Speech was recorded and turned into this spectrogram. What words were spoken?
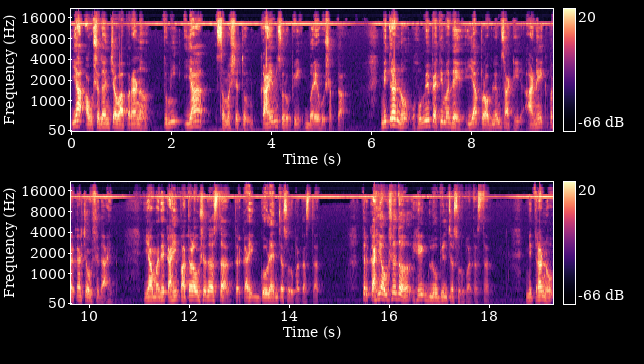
या औषधांच्या वापरानं तुम्ही या समस्येतून कायमस्वरूपी बरे होऊ शकता. मित्रांनो होमिओपॅथीमध्ये या प्रॉब्लेमसाठी अनेक प्रकारचे औषधं आहेत. यामध्ये काही पातळ औषधं असतात तर काही गोळ्यांच्या स्वरूपात असतात. तर काही औषधं हे ग्लोबिलच्या स्वरूपात असतात. मित्रांनो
